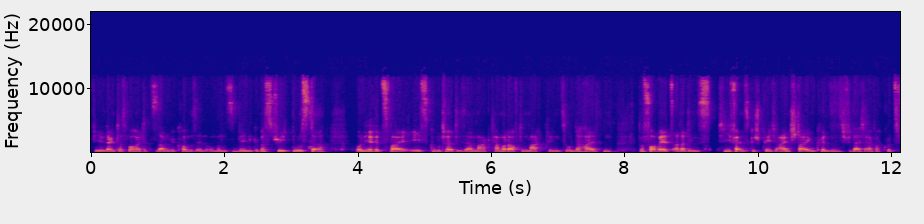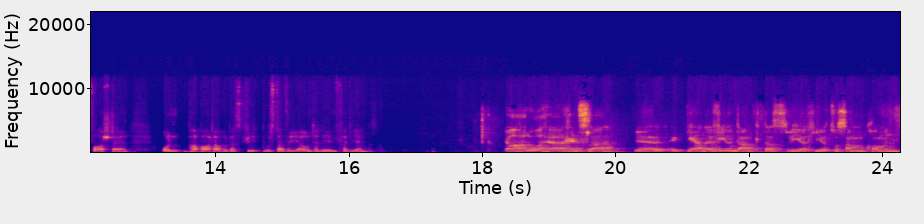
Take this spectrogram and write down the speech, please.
vielen Dank, dass wir heute zusammengekommen sind, um uns ein wenig über Street Booster und ihre zwei E-Scooter, die sie am Markt haben oder auf den Markt bringen, zu unterhalten. Bevor wir jetzt allerdings tiefer ins Gespräch einsteigen, können Sie sich vielleicht einfach kurz vorstellen und ein paar Worte auch über Street Booster, also Ihr Unternehmen, verlieren. Ja, hallo Herr Hensler. gerne vielen Dank, dass wir hier zusammenkommen.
